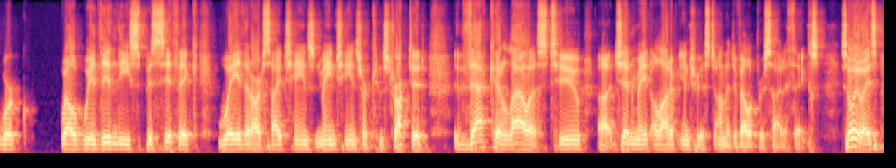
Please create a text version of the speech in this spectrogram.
work well within the specific way that our side chains and main chains are constructed, that could allow us to uh, generate a lot of interest on the developer side of things. So anyways,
